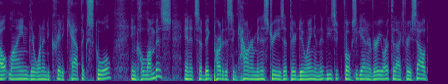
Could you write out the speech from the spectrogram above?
outlined they're wanting to create a Catholic school in Columbus, and it's a big part of this encounter ministries that they're doing. And these folks again are very orthodox, very solid.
